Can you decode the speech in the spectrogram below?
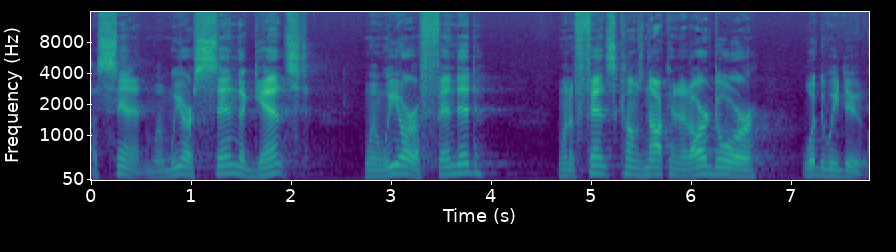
a sin. When we are sinned against, when we are offended, when offense comes knocking at our door, what do we do?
